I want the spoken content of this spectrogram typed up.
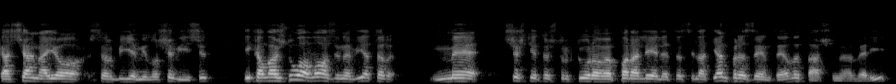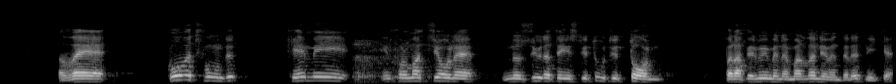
ka qenë ajo Serbi e Millosheviqit, i ka vazhdua vazën e vjetër me çështje të strukturave paralele të cilat janë prezente edhe tash në veri dhe kohëve të fundit Kemi informacione në zyrat e institutit tonë për afirmimin e marrëdhënieve ndëretnike,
